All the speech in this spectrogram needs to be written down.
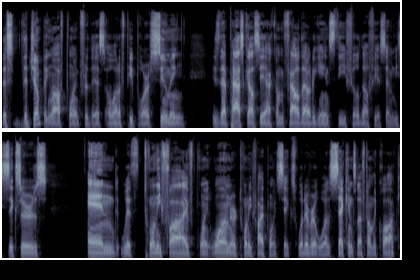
this, the jumping off point for this, a lot of people are assuming is that Pascal Siakam fouled out against the Philadelphia 76ers and with 25.1 or 25.6, whatever it was, seconds left on the clock,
